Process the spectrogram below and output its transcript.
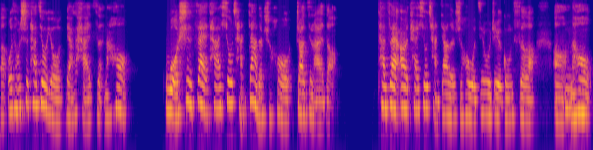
呃，我同事他就有两个孩子，然后我是在他休产假的时候招进来的。他在二胎休产假的时候，我进入这个公司了，啊，然后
